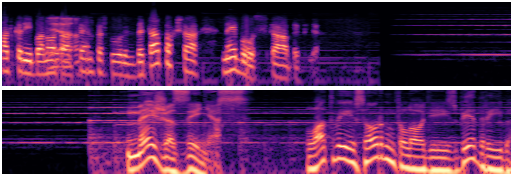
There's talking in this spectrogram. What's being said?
atkarībā no Jā. tās temperatūras, bet apakšā nebūs skābekļa. Meža ziņas. Latvijas ornitholoģijas biedrība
